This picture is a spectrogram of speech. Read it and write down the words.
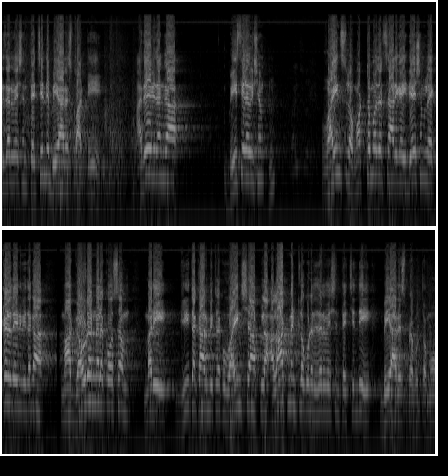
రిజర్వేషన్ తెచ్చింది బీఆర్ఎస్ పార్టీ. అదేవిధంగా బీసీల విషయం వైన్స్లో మొట్టమొదటిసారిగా ఈ దేశంలో ఎక్కడ లేని విధంగా మా గౌడన్నల కోసం మరి గీత కార్మికులకు వైన్ షాప్ల అలాట్మెంట్లో కూడా రిజర్వేషన్ తెచ్చింది బీఆర్ఎస్ ప్రభుత్వము.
